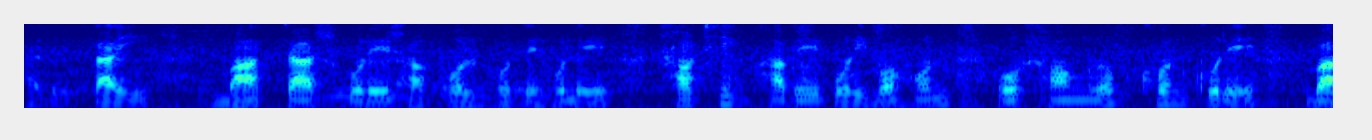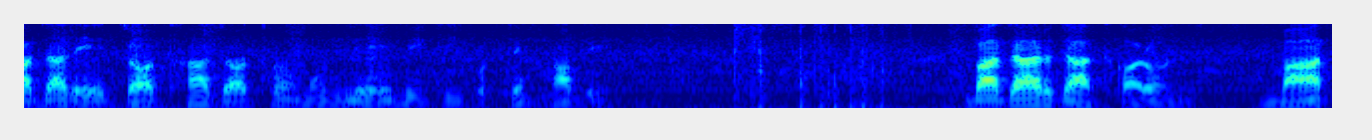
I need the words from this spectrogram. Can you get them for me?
ফেলে। তাই মাছ চাষ করে সফল হতে হলে সঠিকভাবে পরিবহন ও সংরক্ষণ করে বাজারে যথাযথ মূল্যে বিক্রি করতে হবে। বাজারজাতকরণ। মাছ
